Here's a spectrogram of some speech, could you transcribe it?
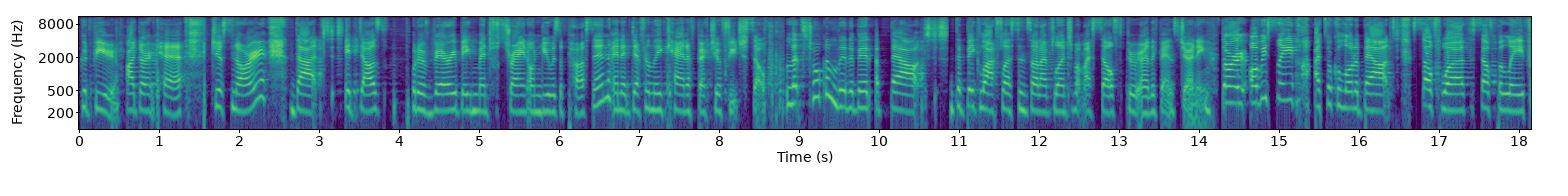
good for you. I don't care. Just know that it does put a very big mental strain on you as a person and it definitely can affect your future self. Let's talk a little bit about the big life lessons that I've learned about myself through OnlyFans journey. So obviously I talk a lot about self-worth, self-belief,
